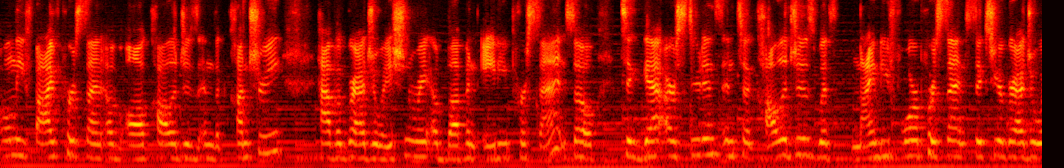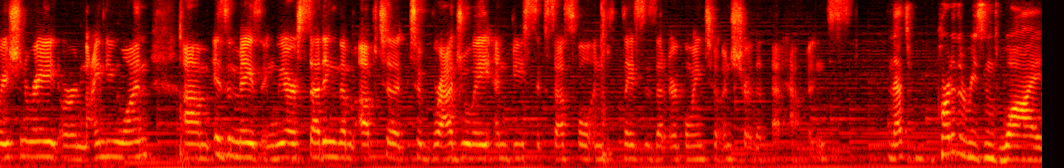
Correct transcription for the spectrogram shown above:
only 5% of all colleges in the country have a graduation rate above an 80%. So to get our students into colleges with 94% six-year graduation rate or 91 um, is amazing. We are setting them up to, to graduate and be successful in places that are going to ensure that that happens. And that's part of the reasons why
